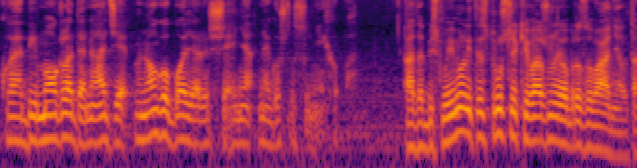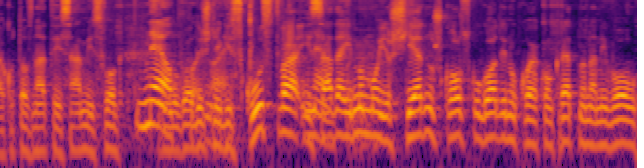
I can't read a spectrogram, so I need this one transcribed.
koja bi mogla da nađe mnogo bolja rešenja nego što su njihova. A da bismo imali te stručnjake, važno je obrazovanje, ali tako to znate i sami iz svog godišnjeg iskustva. I sada imamo još jednu školsku godinu koja konkretno na nivou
